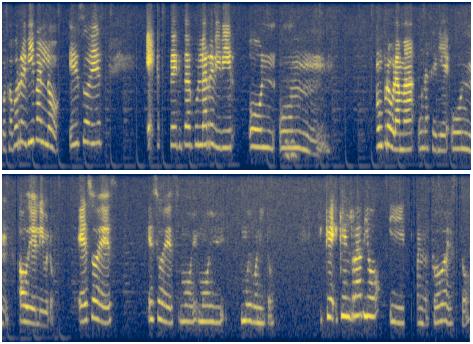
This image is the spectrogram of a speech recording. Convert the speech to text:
por favor revívanlo. Eso es espectacular revivir un, un, un programa, una serie, un audiolibro. Eso es, eso es muy, muy, muy bonito. Que, que el radio y bueno, todo esto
